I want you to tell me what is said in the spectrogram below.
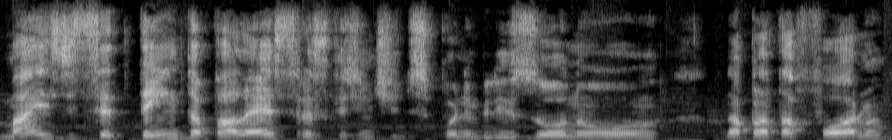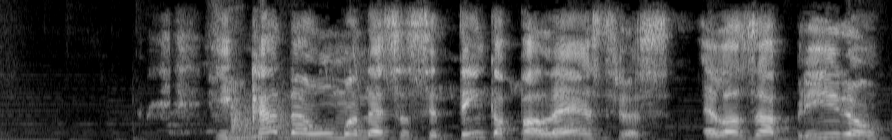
mais de 70 palestras que a gente disponibilizou no, na plataforma. E cada uma dessas 70 palestras, elas abriram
